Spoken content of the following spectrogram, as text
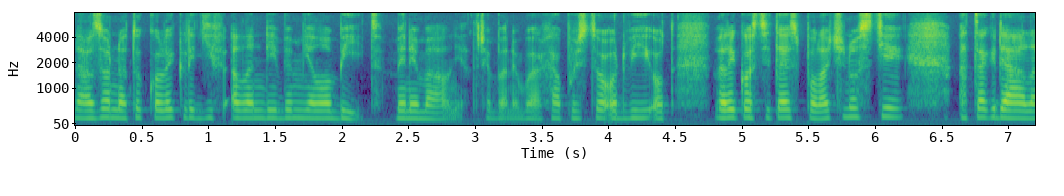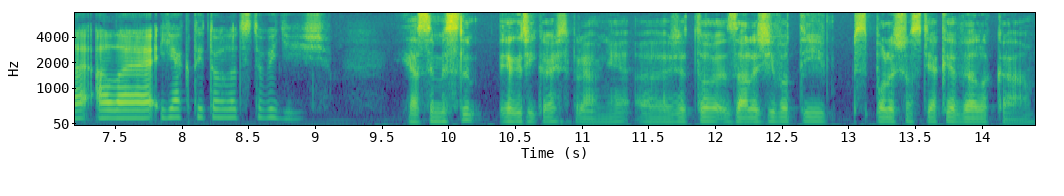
názor na to, kolik lidí v LND by mělo být, minimálně třeba, nebo já chápu, že to odvíjí od velikosti té společnosti a tak dále, ale jak ty tohle to vidíš? Já si myslím, jak říkáš správně, eh, že to záleží od té společnosti, jak je velká,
